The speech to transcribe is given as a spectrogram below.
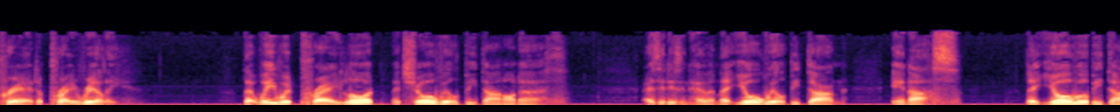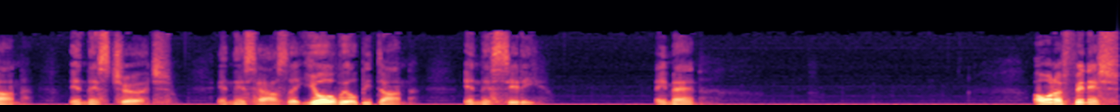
prayer to pray, really. That we would pray, Lord, let your will be done on earth as it is in heaven. Let your will be done in us. Let your will be done in this church in this house. That your will be done in this city. Amen. I want to finish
